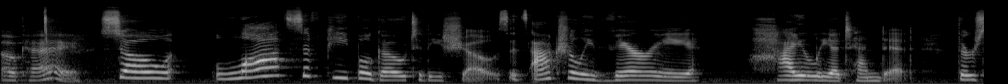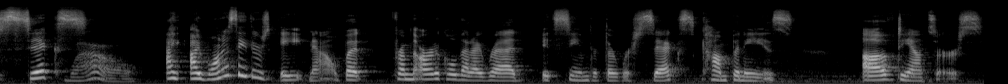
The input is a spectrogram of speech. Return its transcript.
okay. So lots of people go to these shows. It's actually very highly attended. There's six Wow. I, I want to say there's eight now, but from the article that I read, it seemed that there were six companies of dancers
